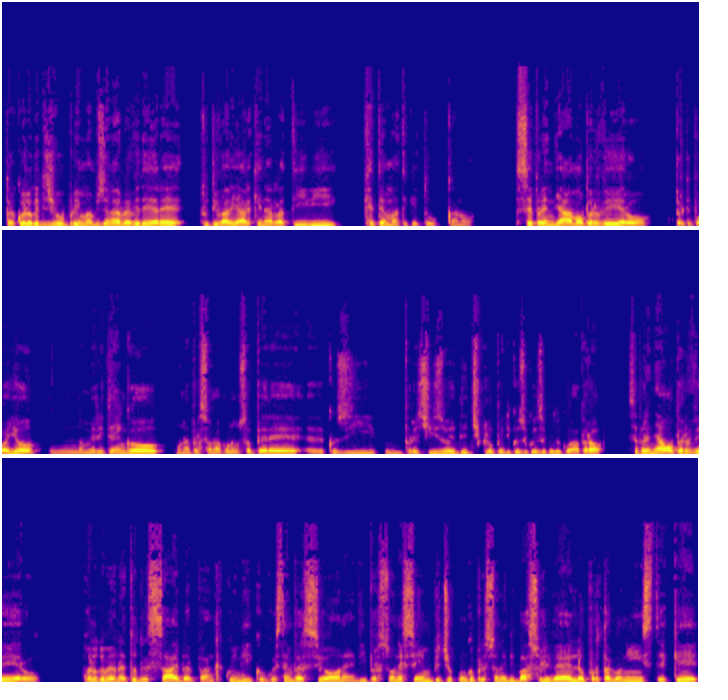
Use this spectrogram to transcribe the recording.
per quello che dicevo prima, bisognerebbe vedere tutti i vari archi narrativi che tematiche toccano. Se prendiamo per vero, perché poi io non mi ritengo una persona con un sapere eh, così preciso ed enciclopedico su queste cose qua, però se prendiamo per vero quello che abbiamo detto del cyberpunk, quindi con questa inversione di persone semplici o comunque persone di basso livello, protagoniste che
